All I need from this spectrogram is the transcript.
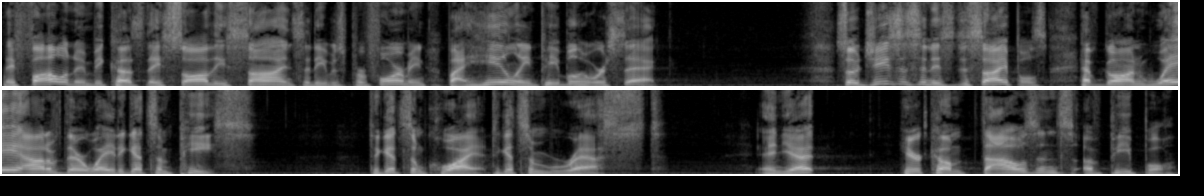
They followed him because they saw these signs that he was performing by healing people who were sick. So Jesus and his disciples have gone way out of their way to get some peace, to get some quiet, to get some rest. And yet, here come thousands of people.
